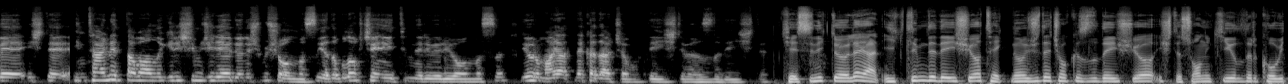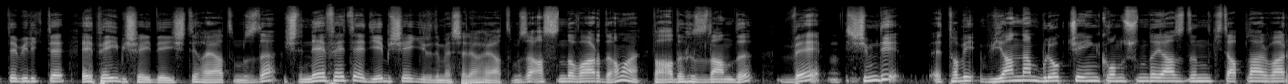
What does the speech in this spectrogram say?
ve işte internet tabanlı girişimciliğe dönüşmüş olması ya da blockchain eğitimleri veriyor olması. Diyorum hayat ne kadar çabuk değişti ve hızlı değişti. Kesinlikle öyle yani iklim de değişiyor, teknoloji de çok hızlı değişiyor işte son iki yıldır Covid'le birlikte epey bir şey değişti hayatımızda. İşte NFT diye bir şey girdi mesela hayatımıza. Aslında vardı ama daha da hızlandı. Ve şimdi e, tabii bir yandan blockchain konusunda yazdığın kitaplar var,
